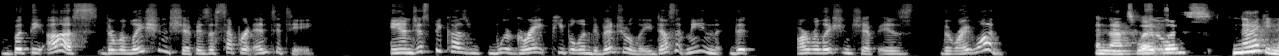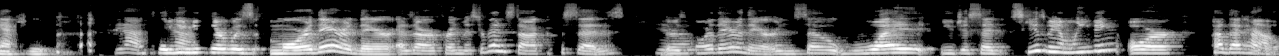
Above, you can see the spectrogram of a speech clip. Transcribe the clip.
But the us, the relationship is a separate entity. And just because we're great people individually doesn't mean that our relationship is the right one and that's what so, was nagging at you. Yeah. so yeah. you knew there was more there there, as our friend Mr. Benstock says. Yeah. There's more there there. And so what you just said, excuse me, I'm leaving, or how'd that happen?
